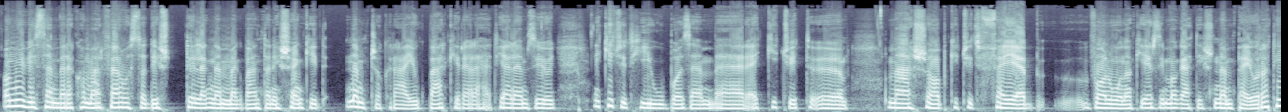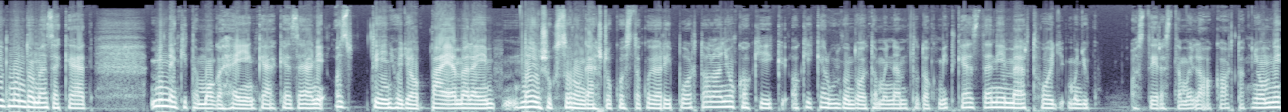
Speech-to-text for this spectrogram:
A művész emberek, ha már felhoztad, és tényleg nem megbántani senkit, nem csak rájuk, bárkire lehet jellemző, hogy egy kicsit hiúbb az ember, egy kicsit ö, másabb, kicsit fejebb valónak érzi magát, és nem pejoratív mondom ezeket. Mindenkit a maga helyén kell kezelni. Az tény, hogy a pályám elején nagyon sok szorongást okoztak olyan riportalanyok, akik, akikkel úgy gondoltam, hogy nem tudok mit kezdeni, mert hogy mondjuk azt éreztem, hogy le akartak nyomni.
